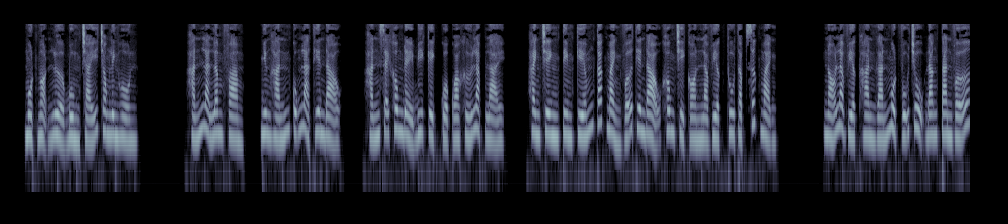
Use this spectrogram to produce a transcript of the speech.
một ngọn lửa bùng cháy trong linh hồn. Hắn là Lâm Phàm, nhưng hắn cũng là thiên đạo. Hắn sẽ không để bi kịch của quá khứ lặp lại. Hành trình tìm kiếm các mảnh vỡ thiên đạo không chỉ còn là việc thu thập sức mạnh. Nó là việc hàn gắn một vũ trụ đang tan vỡ,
